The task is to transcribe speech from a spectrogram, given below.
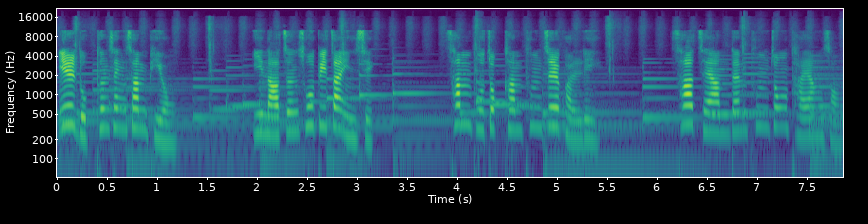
1. 높은 생산 비용 2. 낮은 소비자 인식 3. 부족한 품질 관리 4. 제한된 품종 다양성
